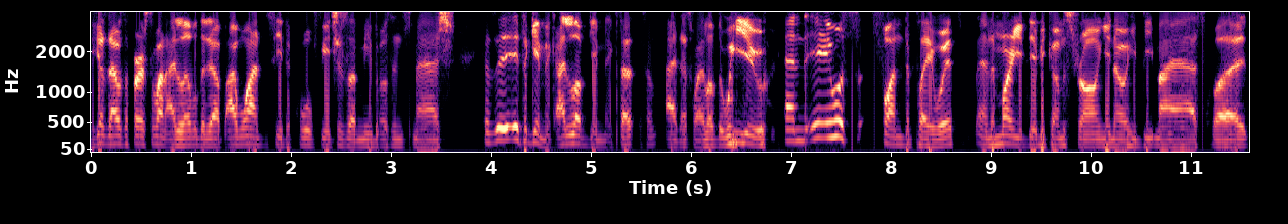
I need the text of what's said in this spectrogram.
because that was the first one, I leveled it up. I wanted to see the cool features of amiibos in Smash because it's a gimmick. I love gimmicks. That's why I love the Wii U. And it was fun to play with. And then Mario did become strong. You know, he beat my ass. But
